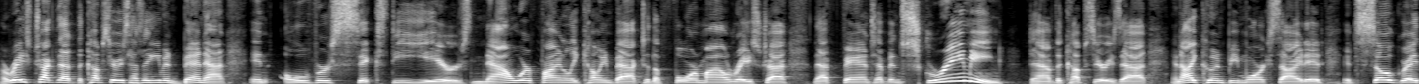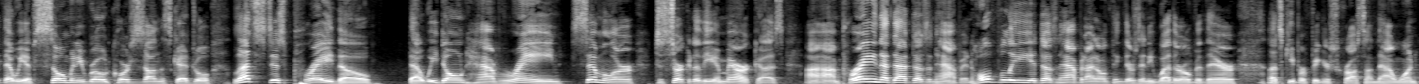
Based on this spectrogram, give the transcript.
a racetrack that the Cup Series hasn't even been at in over 60 years. Now we're finally coming back to the four mile racetrack that fans have been screaming to have the Cup Series at, and I couldn't be more excited. It's so great that we have so many road courses on the schedule. Let's just pray, though, that we don't have rain similar to Circuit of the Americas. I'm praying that that doesn't happen. Hopefully, it doesn't happen. I don't think there's any weather over there. Let's keep our fingers crossed on that one.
